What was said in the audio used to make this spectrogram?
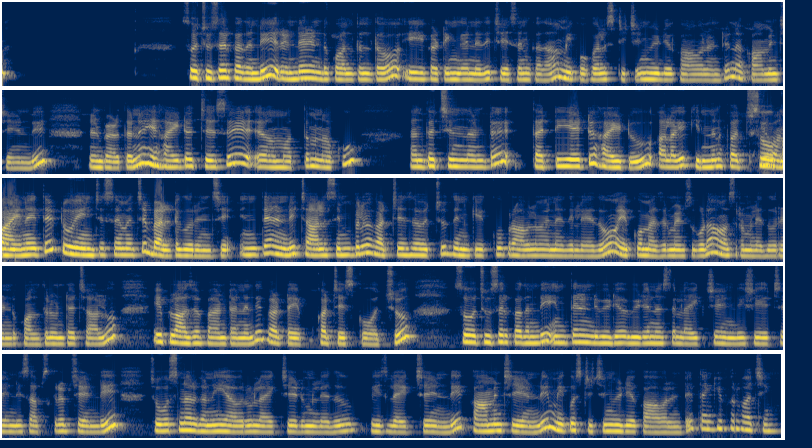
సో చూసారు కదండి రెండే రెండు కొలతలతో ఈ కటింగ్ అనేది చేశాను కదా. మీకు ఒకవేళ స్టిచ్చింగ్ వీడియో కావాలంటే నాకు కామెంట్ చేయండి. నేను పెడతాను. ఈ హైట్ వచ్చేసి మొత్తం నాకు ఎంత వచ్చిందంటే థర్టీ ఎయిట్ హైట్ అలాగే కిందన ఖర్చు సో పైన అయితే టూ ఇంచెస్ ఏమొచ్చి బెల్ట్ గురించి. ఇంతేనండి చాలా సింపుల్గా కట్ చేసేవచ్చు. దీనికి ఎక్కువ ప్రాబ్లం అనేది లేదు. ఎక్కువ మెజర్మెంట్స్ కూడా అవసరం లేదు. రెండు కొలతలు ఉంటే చాలు. ఈ ప్లాజో ప్యాంట్ అనేది కట్ కట్ చేసుకోవచ్చు. సో చూసారు కదండి ఇంతేనండి వీడియో. వీడియో నచ్చితే లైక్ చేయండి షేర్ చేయండి సబ్స్క్రైబ్ చేయండి. చూస్తున్నారు కానీ ఎవరు లైక్ చేయడం లేదు ప్లీజ్ లైక్ చేయండి. కామెంట్ చేయండి. మీకు స్టిచ్చింగ్ వీడియో కావాలంటే. Thank for watching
